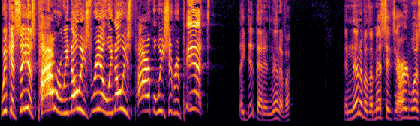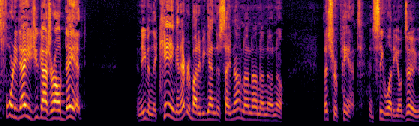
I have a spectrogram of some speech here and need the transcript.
We can see his power. We know he's real. We know he's powerful. We should repent. They did that in Nineveh. In Nineveh, the message I heard was 40 days, you guys are all dead. And even the king and everybody began to say, No, no, no, no, no, no. Let's repent and see what he'll do.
